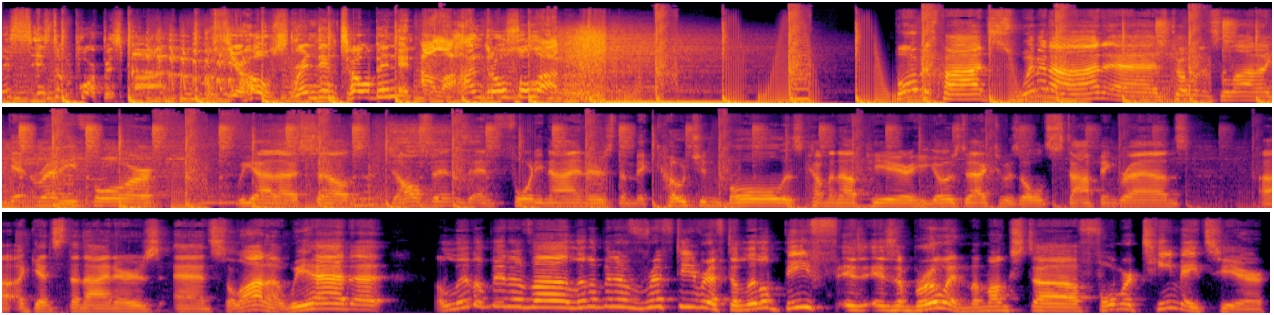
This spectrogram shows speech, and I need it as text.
This is the Porpoise Pod with your hosts, Brendan Tobin and Alejandro Solano. Porpoise Pod swimming on as Tobin and Solano getting ready for. We got ourselves Dolphins and 49ers. The McCochin Bowl is coming up here. He goes back to his old stomping grounds uh, against the Niners and Solano. We had a, a little bit of a little bit of rifty rift, a little beef is, is a brewing amongst uh, former teammates here.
